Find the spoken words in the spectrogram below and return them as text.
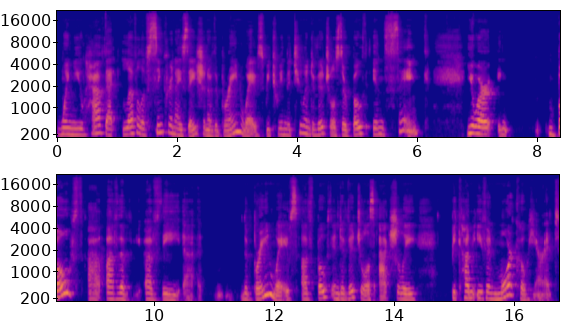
when you have that level of synchronization of the brain waves between the two individuals, they're both in sync. You are both uh, of the of the uh, the brain waves of both individuals actually become even more coherent.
